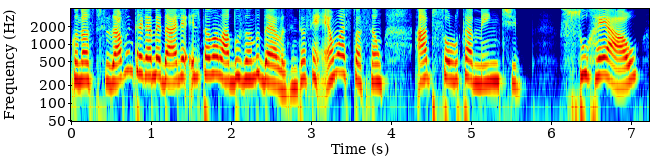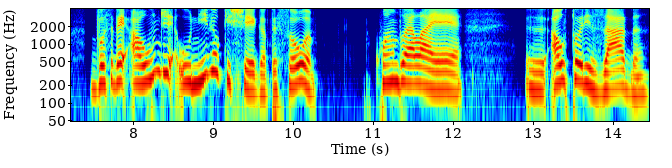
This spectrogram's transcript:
quando elas precisavam entregar medalha, ele estava lá abusando delas. Então, assim, é uma situação absolutamente surreal. Você vê aonde o nível que chega a pessoa quando ela é uh, autorizada,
